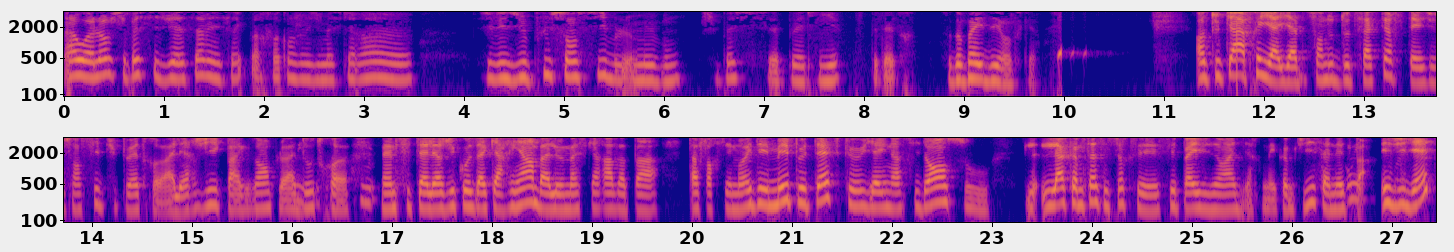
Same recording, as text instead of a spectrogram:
Ah, ou alors, je sais pas si c'est dû à ça, mais c'est vrai que parfois, quand je mets du mascara, euh, j'ai les yeux plus sensibles. Mais bon, je sais pas si ça peut être lié. Peut-être. Ça doit pas aider, en tout cas. En tout cas, après, il y a, il y a sans doute d'autres facteurs. Si tu as les yeux sensibles, tu peux être euh, allergique, par exemple, à Oui, d'autres. euh, Mm. même si tu es allergique aux acariens, bah, le mascara va pas, pas forcément aider. Mais peut-être qu'il y a une incidence ou là, comme ça, c'est sûr que c'est, c'est pas évident à dire. Mais comme tu dis, ça n'aide Oui, pas. Et. Juliette?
